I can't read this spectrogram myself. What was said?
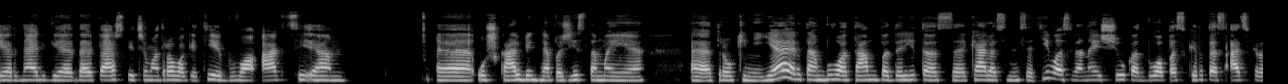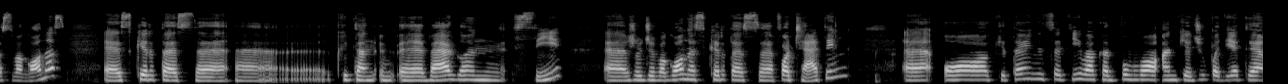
ir netgi dar perskaičiau man atrodo vokietijoj buvo akcija e, užkalbink nepažįstamai traukinyje ir ten buvo tam padarytos kelios iniciatyvos. Viena iš jų, kad buvo paskirtas atskiras vagonas, skirtas kaip ten Wagon C, žodžiu, vagonas skirtas for chatting o kita iniciatyva, kad buvo ant kėdžių padėti e,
